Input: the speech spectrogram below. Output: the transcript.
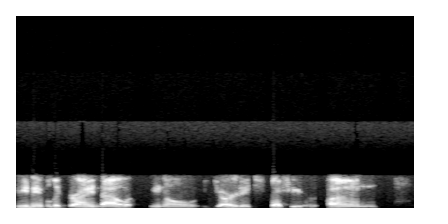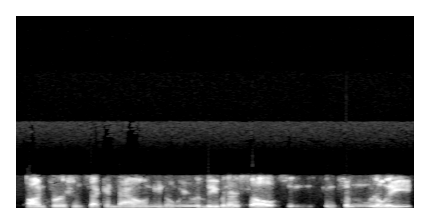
being able to grind out, you know, yardage, especially on on first and second down. You know, we were leaving ourselves in in some really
